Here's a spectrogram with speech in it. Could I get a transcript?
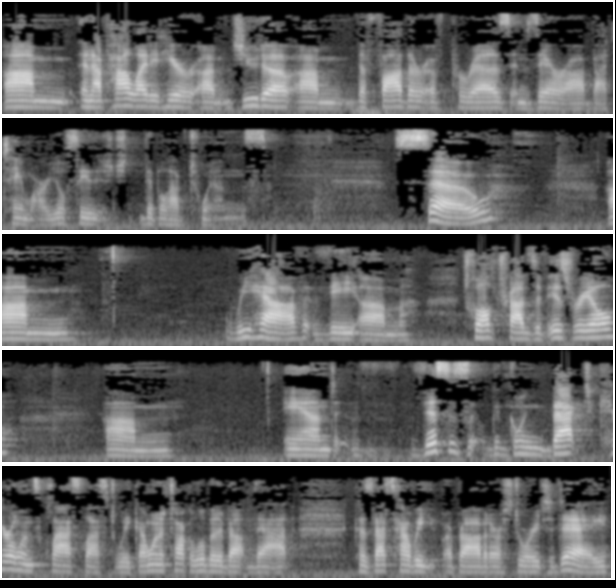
Um, and I've highlighted here um, Judah, um, the father of Perez and Zerah by Tamar. You'll see that they will have twins. So, um, we have the 12 tribes of Israel. And this is going back to Carolyn's class last week. I want to talk a little bit about that because that's how we arrive at our story today.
